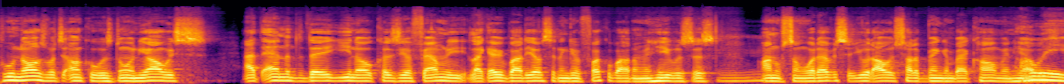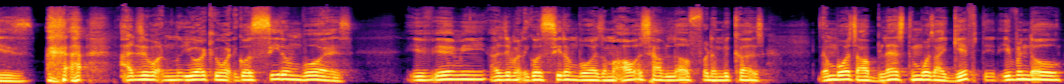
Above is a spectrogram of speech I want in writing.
who knows what your uncle was doing, you always at the end of the day, you know, because your family, like everybody else, didn't give a fuck about him, and he was just mm. on some whatever. So you would always try to bring him back home, and he always. Always. I just went to New York and went to go see them boys. You feel me? I just want to go see them boys. I'm always have love for them because them boys are blessed. Them boys are gifted. Even though,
